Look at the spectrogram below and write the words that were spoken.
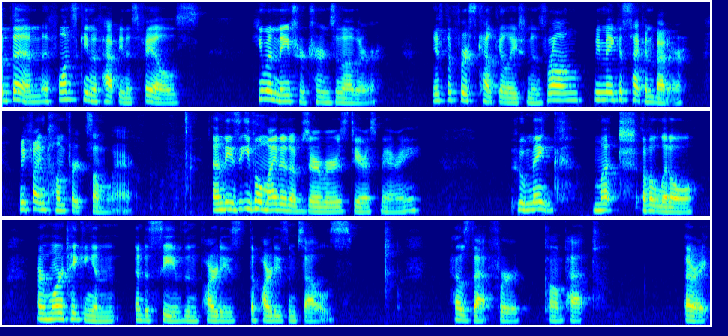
But then, if one scheme of happiness fails, human nature turns another. If the first calculation is wrong, we make a second better. We find comfort somewhere. And these evil minded observers, dearest Mary, who make much of a little, are more taking in and deceived than parties the parties themselves. How's that for compat? All right,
